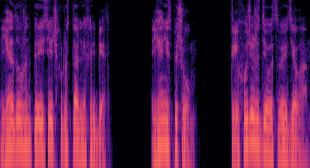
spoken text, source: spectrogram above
Я должен пересечь хрустальный хребет. Я не спешу. Ты хочешь сделать свое дело?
